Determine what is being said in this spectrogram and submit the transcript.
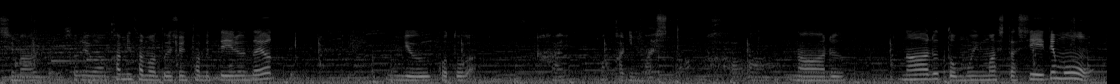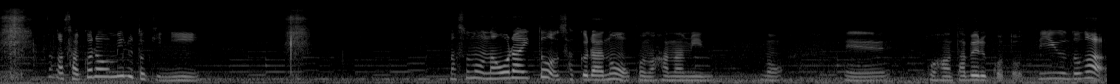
しまうけどそれは神様と一緒に食べているんだよっていうことがはい分かりました。はあ。なるなると思いましたしでもなんか桜を見るときにまあ、その直来と桜のこの花見の、えご飯を食べることっていうのが、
